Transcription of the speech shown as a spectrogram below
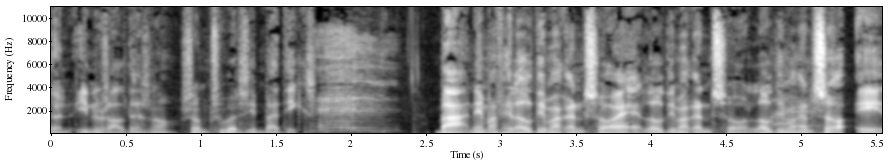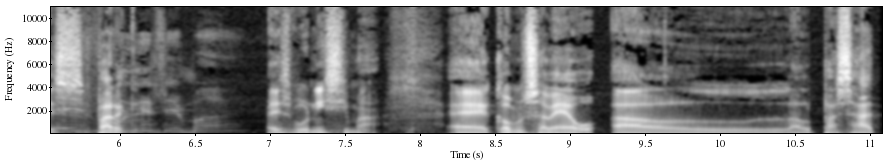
Doncs, I nosaltres no, som super simpàtics. Eh, Va, anem a fer l'última cançó, eh? L'última cançó. L'última vale. cançó és... És per... boníssima. És boníssima. Eh, com sabeu, el, el passat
